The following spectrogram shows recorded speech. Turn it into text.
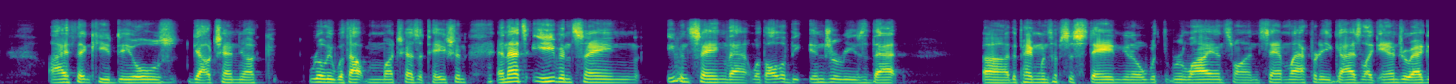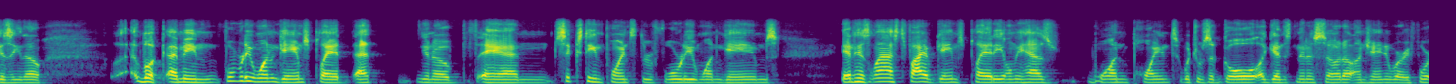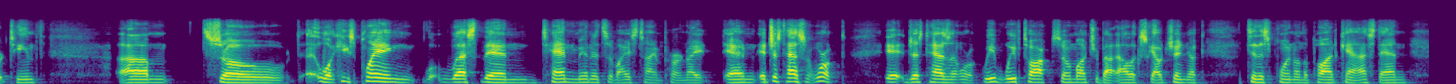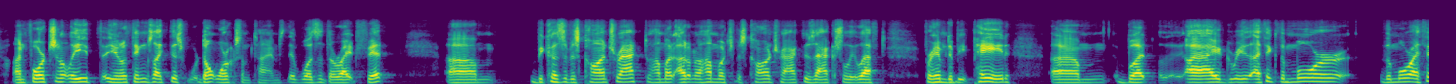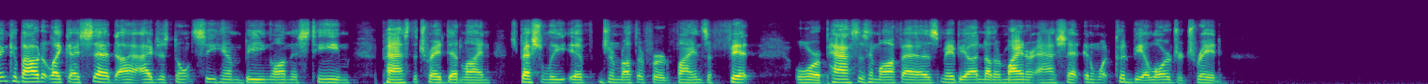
I think he deals Galchenyuk really without much hesitation. And that's even saying even saying that with all of the injuries that uh, the Penguins have sustained, you know, with reliance on Sam Lafferty, guys like Andrew Agozzino. Look, I mean, 41 games played at, you know, and 16 points through 41 games. In his last five games played, he only has one point, which was a goal against Minnesota on January 14th. Um, so, look, he's playing less than 10 minutes of ice time per night, and it just hasn't worked. It just hasn't worked. We've, we've talked so much about Alex Galchenyuk to this point on the podcast, and unfortunately, you know, things like this don't work sometimes. It wasn't the right fit. Um, because of his contract, how much I don't know how much of his contract is actually left for him to be paid. Um, but I agree. I think the more the more I think about it, like I said, I, I, just don't see him being on this team past the trade deadline, especially if Jim Rutherford finds a fit or passes him off as maybe another minor asset in what could be a larger trade.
